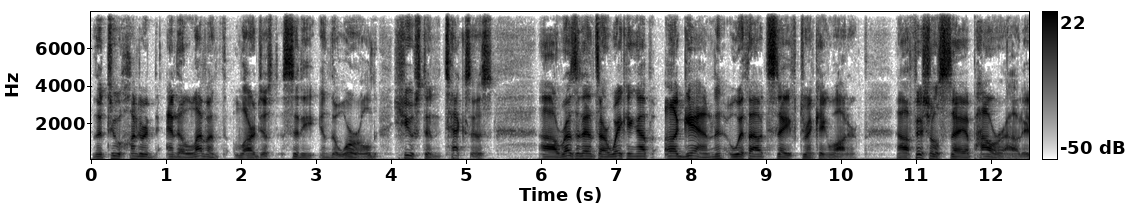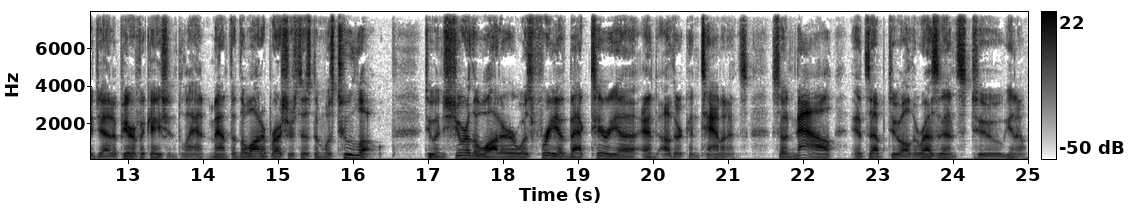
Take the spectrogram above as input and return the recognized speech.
the 211th largest city in the world, Houston, Texas. Uh, residents are waking up again without safe drinking water. Now, officials say a power outage at a purification plant meant that the water pressure system was too low to ensure the water was free of bacteria and other contaminants. So now it's up to all the residents to, you know,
